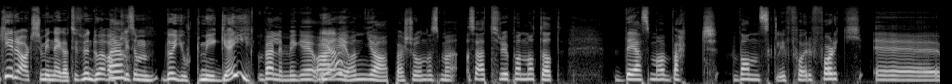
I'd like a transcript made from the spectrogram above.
Ikke rart så mye negativt, men du har, vært, Ja. liksom, du har gjort mye gøy. Veldig mye gøy. Og jeg Ja. er jo en ja-person. Så altså, Så jeg tror på en måte at det som har vært vanskelig for folk eh,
